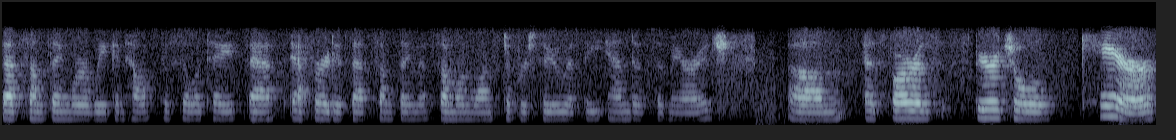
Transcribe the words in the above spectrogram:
that's something where we can help facilitate that effort if that's something that someone wants to pursue at the end of the marriage. Um, as far as spiritual care,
